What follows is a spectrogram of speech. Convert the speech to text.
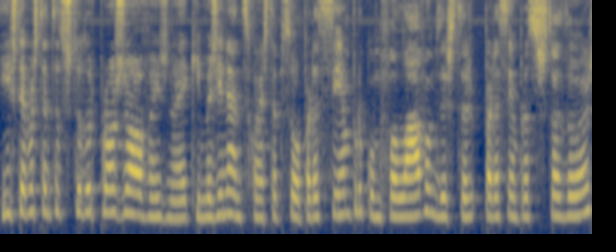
E isto é bastante assustador para os jovens, não é? Que imaginando-se com esta pessoa para sempre, como falávamos, este para sempre assustador,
